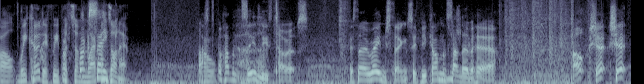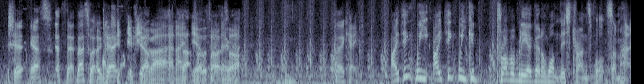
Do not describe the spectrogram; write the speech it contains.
Well, we could if we For put some weapons sake. on it. I still haven't seen these turrets. Is there a range thing? So if you come and stand over here. Oh shit! Shit! Shit! Yes. That's it. That's what. I Okay. should give you yeah, uh, an that's idea where of the where turrets they're are. at. Okay. I think we. I think we could probably are going to want this transport somehow.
